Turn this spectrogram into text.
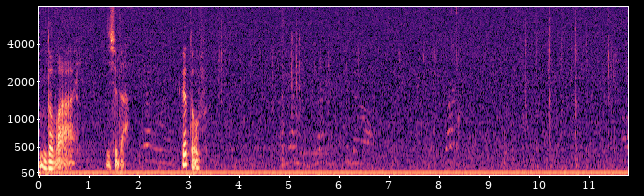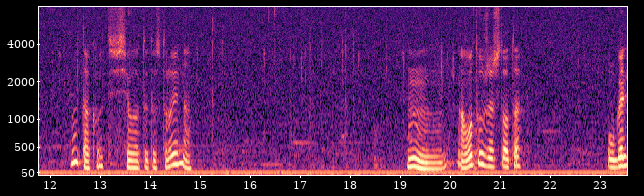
Давай. Иди сюда. Готов. Ну так вот все тут устроено. М а вот уже что-то. Уголь.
